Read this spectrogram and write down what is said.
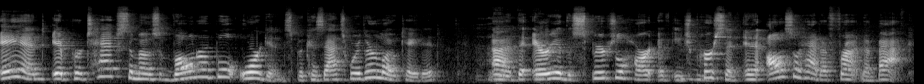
And it protects the most vulnerable organs because that's where they're located, uh, the area of the spiritual heart of each person. And it also had a front and a back.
